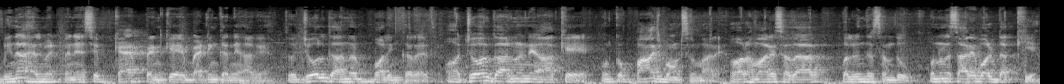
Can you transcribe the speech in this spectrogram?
बिना हेलमेट पहने, सिर्फ़ कैप पहन के बैटिंग करने आ गए। तो जोल गार्नर बॉलिंग कर रहे थे। और जोल गार्नर ने आके उनको पाँच बाउंसर मारे और हमारे सरदार बलविंदर संधू, उन्होंने सारे बॉल डक किए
